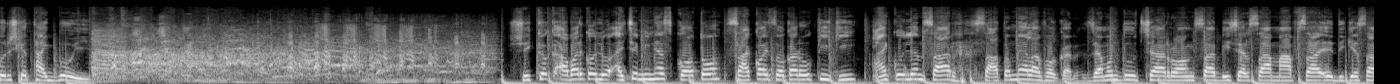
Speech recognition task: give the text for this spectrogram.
পরিষ্কার থাকবোই। শিক্ষক আবার কইলো আচ্ছা মিনহাজ, কত? চা কয় প্রকার ও কি কি? আমি কইলাম, স্যার, চা তো মেলা প্রকার। যেমন দুধ চা, রং চা, বিচার চা, মাপ চা, এদিকে চা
